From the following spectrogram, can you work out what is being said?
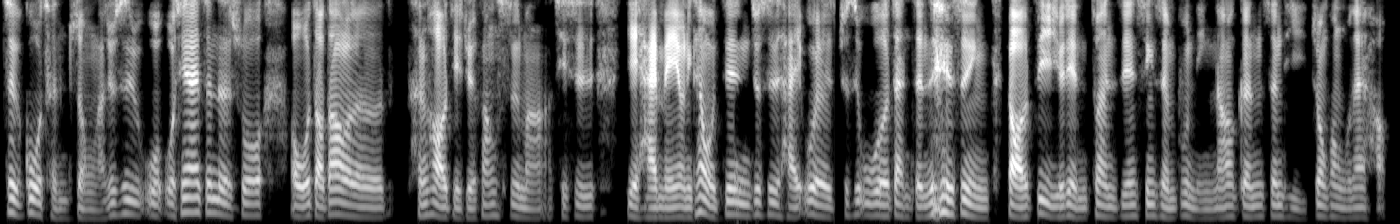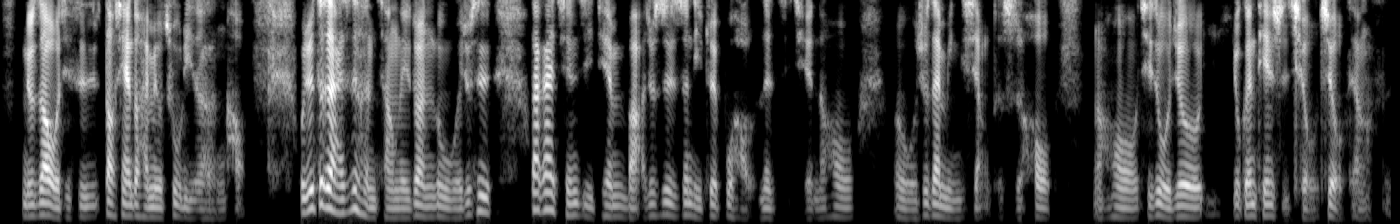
这个过程中啊，就是我我现在真的说哦，我找到了很好的解决方式吗？其实也还没有。你看我之前就是还为了就是乌俄战争这件事情，搞得自己有点突然之间心神不宁，然后跟身体状况不太好，你就知道我其实到现在都还没有处理的很好。我觉得这个还是很长的一段路欸，就是大概前几天吧，就是身体最不好的那几天，然后呃，我就在冥想的时候，然后其实我就有跟天使求救这样子，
